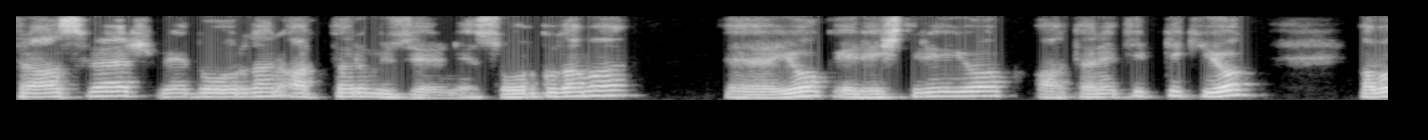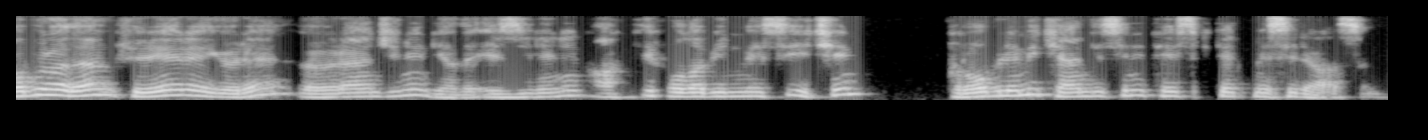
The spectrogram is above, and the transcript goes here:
transfer ve doğrudan aktarım üzerine. Sorgulama e, yok, eleştiri yok, alternatiflik yok. Ama burada Freire'ye göre öğrencinin ya da ezilenin aktif olabilmesi için problemi kendisini tespit etmesi lazım.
